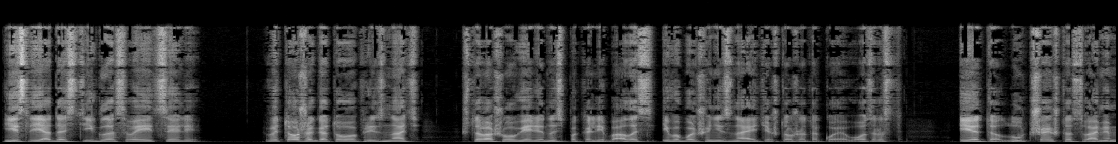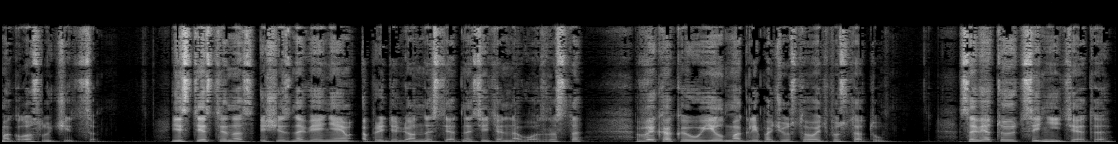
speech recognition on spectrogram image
Если я достигла своей цели, вы тоже готовы признать, что ваша уверенность поколебалась, и вы больше не знаете, что же такое возраст, и это лучшее, что с вами могло случиться. Естественно, с исчезновением определенности относительно возраста вы, как и Уилл, могли почувствовать пустоту. Советую ценить это.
